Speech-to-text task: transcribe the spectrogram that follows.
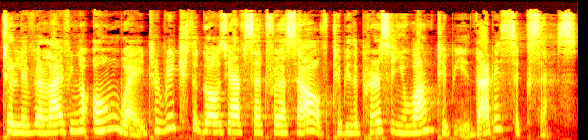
to live your life in your own way, to reach the goals you have set for yourself, to be the person you want to be. That is success.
